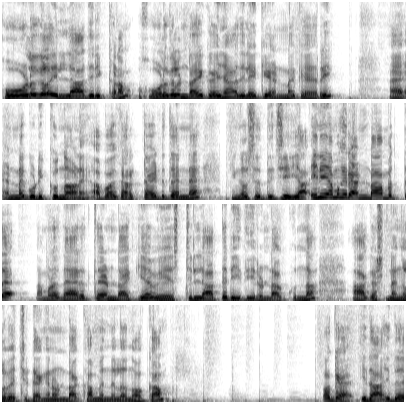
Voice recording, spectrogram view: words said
ഹോളുകൾ ഇല്ലാതിരിക്കണം. ഹോളുകൾ ഉണ്ടായിക്കഴിഞ്ഞാൽ അതിലേക്ക് എണ്ണ കയറി എണ്ണ കുടിക്കുന്നതാണ്. അപ്പോൾ കറക്റ്റായിട്ട് തന്നെ നിങ്ങൾ ശ്രദ്ധിച്ച് ചെയ്യുക. ഇനി നമുക്ക് രണ്ടാമത്തെ നമ്മൾ നേരത്തെ ഉണ്ടാക്കിയ വേസ്റ്റ് ഇല്ലാത്ത രീതിയിൽ ഉണ്ടാക്കുന്ന ആ കഷ്ണങ്ങൾ വെച്ചിട്ട് എങ്ങനെ ഉണ്ടാക്കാം എന്നുള്ളത് നോക്കാം. ഓക്കെ ഇതാ ഇത്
